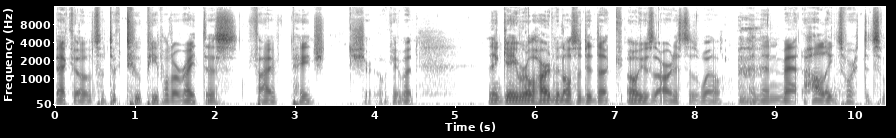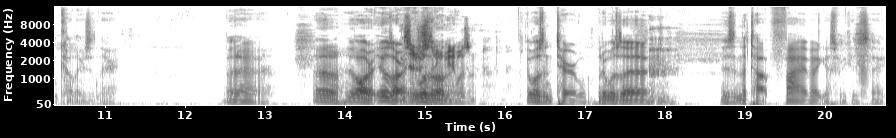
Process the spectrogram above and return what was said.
Bechko. So it took two people to write this five page shirt. Okay, but then Gabriel Hardman also did the oh, he was the artist as well. And then Matt Hollingsworth did some colors in there. But uh I don't know. It was all right. It was all right. it wasn't. I mean, the, it wasn't. it wasn't terrible, but it was uh, it was in the top five, I guess we can say.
